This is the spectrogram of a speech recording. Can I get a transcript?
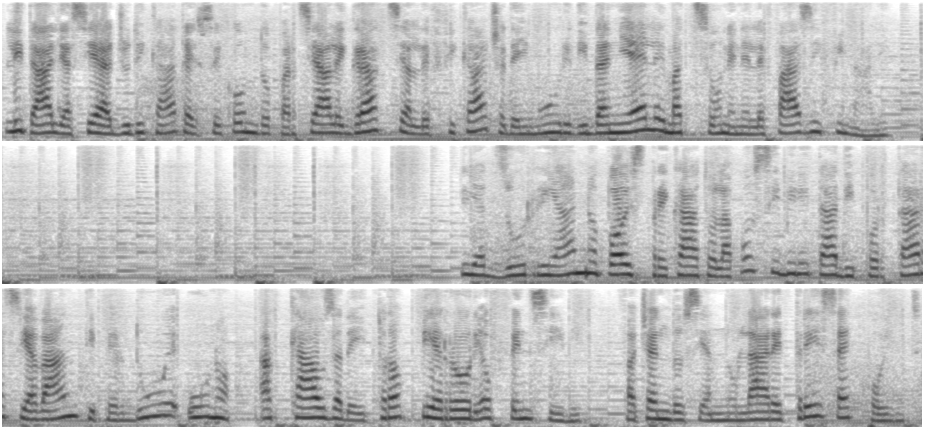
L'Italia si è aggiudicata il secondo parziale grazie all'efficacia dei muri di Daniele Mazzone nelle fasi finali. Gli azzurri hanno poi sprecato la possibilità di portarsi avanti per 2-1, a causa dei troppi errori offensivi, facendosi annullare tre set point.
